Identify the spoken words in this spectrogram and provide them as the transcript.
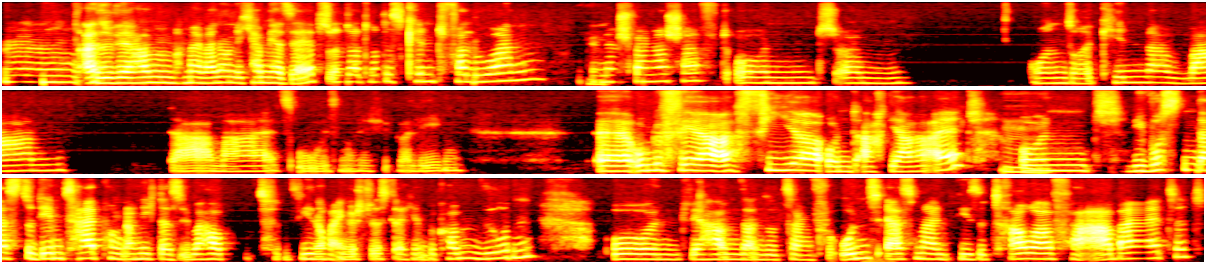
Hm, also wir haben, mein Mann und ich haben ja selbst unser drittes Kind verloren in der Schwangerschaft und ähm, unsere Kinder waren damals, oh, jetzt muss ich überlegen, äh, ungefähr vier und acht Jahre alt. Mhm. Und die wussten das zu dem Zeitpunkt noch nicht, dass überhaupt sie noch ein Geschwisterchen bekommen würden. Und wir haben dann sozusagen für uns erstmal diese Trauer verarbeitet,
